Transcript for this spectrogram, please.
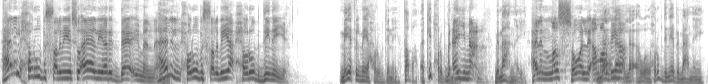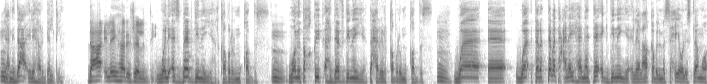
هل الحروب الصليبية سؤال يرد دائما هل الحروب الصليبية حروب دينية؟ 100% حروب دينية. طبعا أكيد حروب دينية. بأي معنى؟ بمعنى إيه؟ هل النص هو اللي أمر لا, بها لا لا هو حروب دينية بمعنى إيه؟ مم. يعني دعا إليها رجال دين. دعا إليها رجال الدين. ولأسباب دينية القبر المقدس. مم. ولتحقيق أهداف دينية تحرير القبر المقدس. مم. و آه، وترتبت عليها نتائج دينية العلاقة بالمسيحية والإسلام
